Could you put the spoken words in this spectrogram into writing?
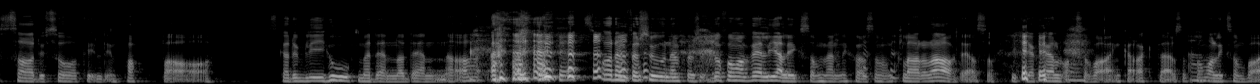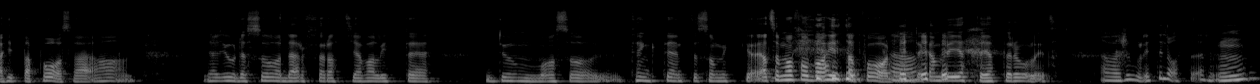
sa du så till din pappa och ska du bli ihop med den och den? Och så får den personen, för, då får man välja liksom människor som klarar av det och så fick jag själv också vara en karaktär så får man liksom bara hitta på så här, ah, jag gjorde så därför att jag var lite dum och så tänkte jag inte så mycket. Alltså man får bara hitta på det. Det kan bli jätte, jätteroligt. Ja, vad roligt det låter. Mm.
